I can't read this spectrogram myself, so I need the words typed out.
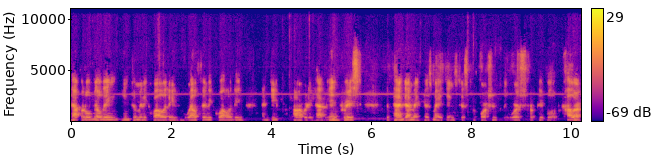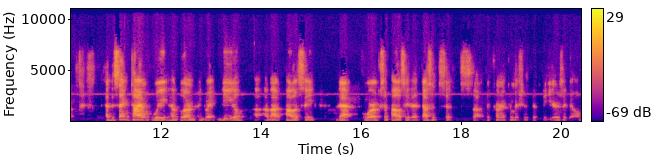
Capitol building. Income inequality, wealth inequality, and deep poverty have increased. The pandemic has made things disproportionately worse for people of color. At the same time, we have learned a great deal uh, about policy that works and policy that doesn't since uh, the Kerner Commission 50 years ago.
